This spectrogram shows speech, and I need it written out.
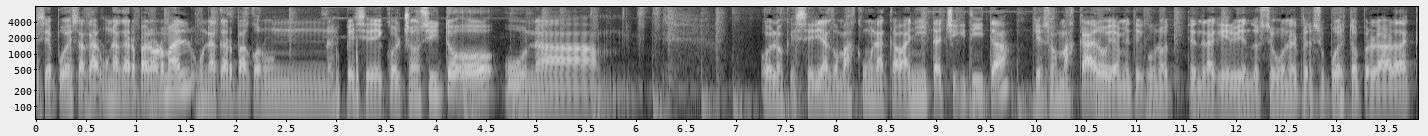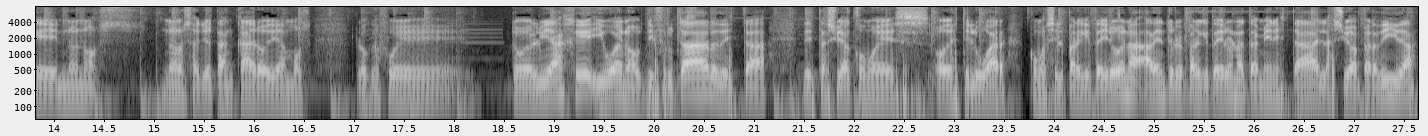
Se puede sacar una carpa normal, una carpa con una especie de colchoncito o una o lo que sería más como una cabañita chiquitita, que eso es más caro, obviamente que uno tendrá que ir viendo según el presupuesto, pero la verdad que no nos, no nos salió tan caro, digamos, lo que fue todo el viaje y bueno, disfrutar de esta, de esta ciudad como es, o de este lugar como es el Parque Tayrona. Adentro del Parque Tayrona también está la ciudad perdida,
